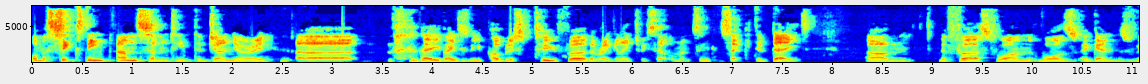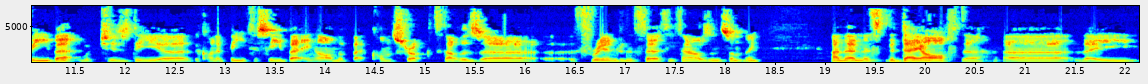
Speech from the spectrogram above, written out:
on the 16th and 17th of January, uh, they basically published two further regulatory settlements in consecutive days. Um, the first one was against VBet, which is the uh, the kind of B2C betting arm of BetConstruct. That was uh, 330,000 something. And then the, the day after, uh, they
